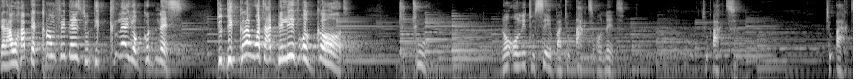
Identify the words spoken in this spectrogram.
that I will have the confidence to declare your goodness, to declare what I believe, oh God, to do. Not only to say, but to act on it. To act. to act.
